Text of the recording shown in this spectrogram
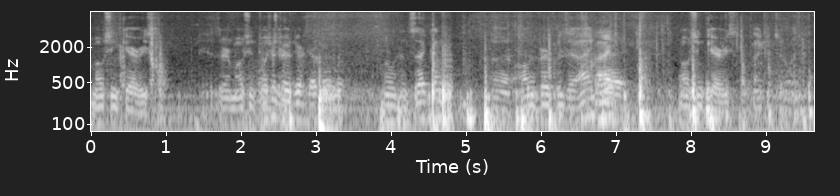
Motion carries. Is there a motion to Motion to adjourn? adjourn. Moved in second. Uh, All in favor, please say aye. Aye. Motion carries. Thank you, gentlemen.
